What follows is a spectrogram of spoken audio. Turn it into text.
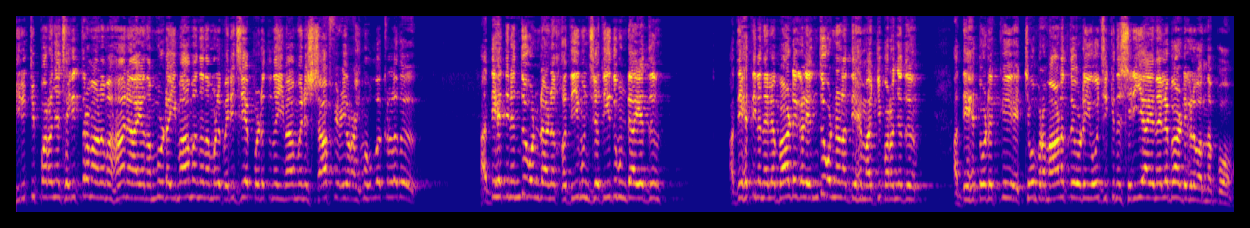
തിരുത്തി പറഞ്ഞ ചരിത്രമാണ് മഹാനായ നമ്മുടെ ഇമാമെന്ന് നമ്മൾ പരിചയപ്പെടുത്തുന്ന ഇമാമിന് ഷാഫി റഹിമുള്ളത് അദ്ദേഹത്തിന് എന്തുകൊണ്ടാണ് ഖദീമും ജദീദും ഉണ്ടായത്? അദ്ദേഹത്തിന്റെ നിലപാടുകൾ എന്തുകൊണ്ടാണ് അദ്ദേഹം മാറ്റി പറഞ്ഞത്? അദ്ദേഹത്തോട് ഏറ്റവും പ്രമാണത്തോട് യോജിക്കുന്ന ശരിയായ നിലപാടുകൾ വന്നപ്പോൾ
